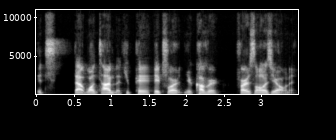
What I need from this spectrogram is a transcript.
it's that one time that you paid for it, you're covered for as long as you own it.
